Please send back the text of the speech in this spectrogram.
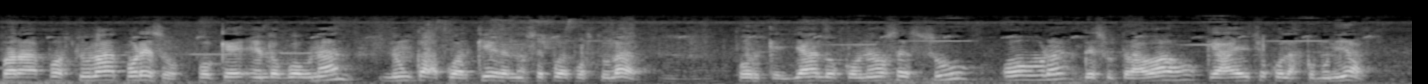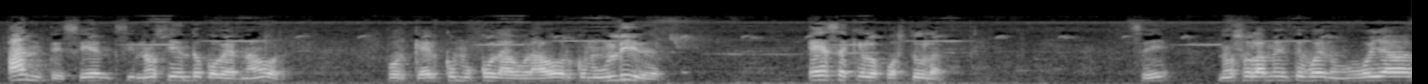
Para postular, por eso, porque en los Guaunan nunca a cualquiera no se puede postular, porque ya lo conoce su obra de su trabajo que ha hecho con las comunidades, antes, no siendo gobernador porque él como colaborador, como un líder, ese que lo postula. ¿Sí? No solamente, bueno, voy a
